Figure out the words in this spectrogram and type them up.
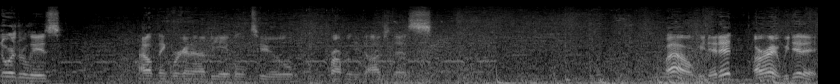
Northerlies! I don't think we're going to be able to properly dodge this. Wow, we did it? Alright, we did it.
